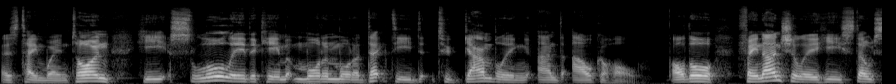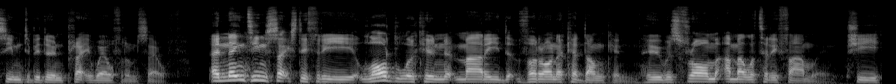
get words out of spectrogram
As time went on, he slowly became more and more addicted to gambling and alcohol, although financially he still seemed to be doing pretty well for himself. In 1963, Lord Lucan married Veronica Duncan, who was from a military family. She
